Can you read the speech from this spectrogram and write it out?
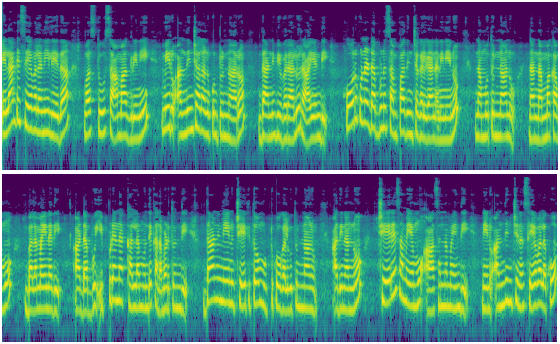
ఎలాంటి సేవలని లేదా వస్తు సామాగ్రిని మీరు అందించాలనుకుంటున్నారో దాని వివరాలు రాయండి. కోరుకున్న డబ్బును సంపాదించగలిగానని నేను నమ్ముతున్నాను. నా నమ్మకము బలమైనది. ఆ డబ్బు ఇప్పుడే నా కళ్ళ ముందే కనబడుతుంది. దాన్ని నేను చేతితో ముట్టుకోగలుగుతున్నాను. అది నన్ను చేరే సమయము ఆసన్నమైంది. నేను అందించిన సేవలకు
